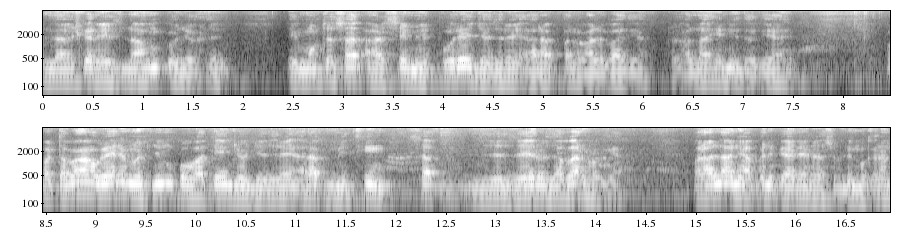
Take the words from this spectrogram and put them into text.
لشکر اسلام کو جو ہے، ایک مختصر عرصے میں پورے جزر عرب پر غالبہ دیا۔ اللہ ہی نے تو دیا ہے۔ اور تمام غیر مسلم قوتیں جو جزر عرب میں تھیں، سب زیر و زبر ہو گیا۔ اور اللہ نے اپنے پیارے رسول مکرم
